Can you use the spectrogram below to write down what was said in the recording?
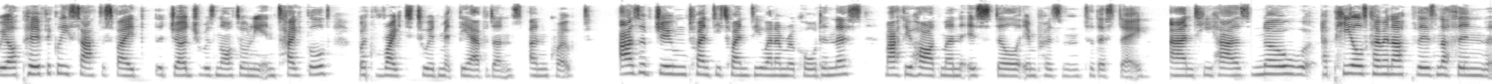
We are perfectly satisfied that the judge was not only entitled but right to admit the evidence, unquote. As of June 2020, when I'm recording this, Matthew Hardman is still in prison to this day. And he has no appeals coming up. There's nothing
